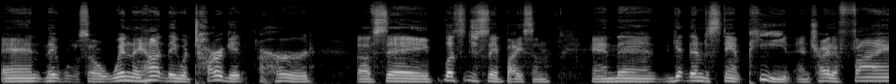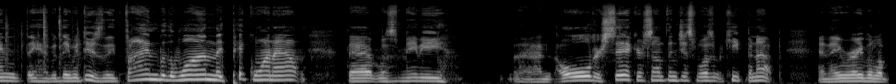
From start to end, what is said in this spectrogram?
And they so when they hunt, they would target a herd of say let's just say bison, and then get them to stampede and try to find. They what they would do is they'd find with the one, they'd pick one out that was maybe uh, old or sick or something, just wasn't keeping up, and they were able to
